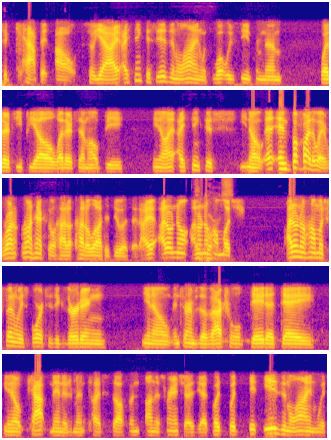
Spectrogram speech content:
to cap it out. So yeah, I, I think this is in line with what we've seen from them, whether it's EPL, whether it's MLB. You know, I, I think this, you know, and, and but by the way, Ron, Ron Hextall had a, had a lot to do with it. I I don't know I don't Of know how much I don't know how much Fenway Sports is exerting, you know, in terms of actual day to day, you know, cap management type stuff on, on this franchise yet. But but it is in line with,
